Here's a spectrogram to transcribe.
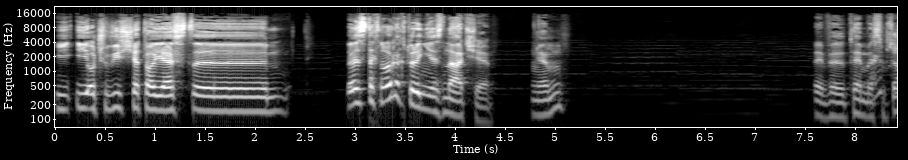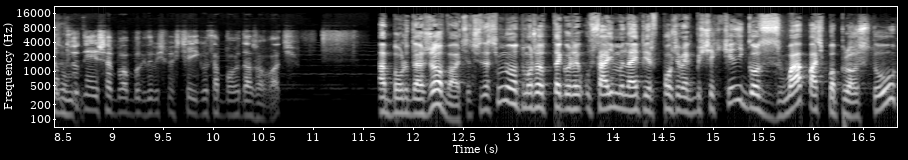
i, I oczywiście to jest. Yy, to jest technologia, której nie znacie. Nie? I sukcesu. trudniejsze byłoby, gdybyśmy chcieli go zabordażować. Abordażować. Znaczy, zacznijmy od, może od tego, że ustalimy najpierw poziom. Jakbyście chcieli go złapać po prostu,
